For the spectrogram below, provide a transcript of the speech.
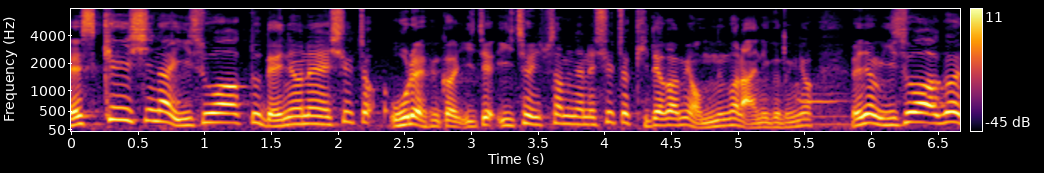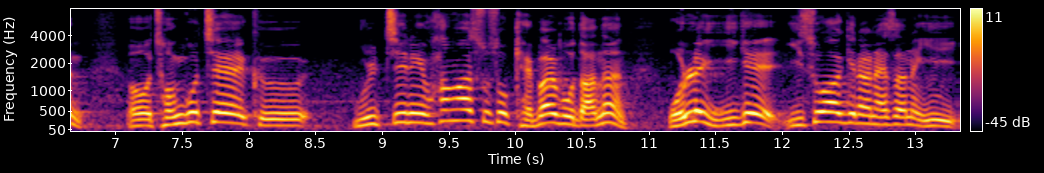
SKC나 이수화학도 내년에 실적 올해 그러니까 이제 2023년에 실적 기대감이 없는 건 아니거든요. 왜냐하면 이수화학은 어, 전고체 그 물질인 황화수소 개발보다는 원래 이게 이수화학이라는 회사는 이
